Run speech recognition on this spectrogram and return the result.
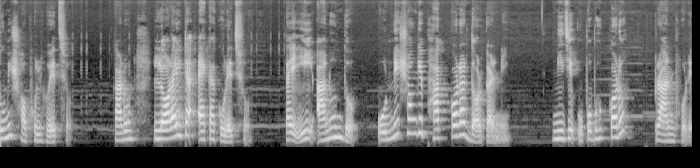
তুমি সফল হয়েছ। কারণ লড়াইটা একা করেছ। তাই এই আনন্দ অন্যের সঙ্গে ভাগ করার দরকার নেই। নিজে উপভোগ করো, প্রাণ ভরে।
